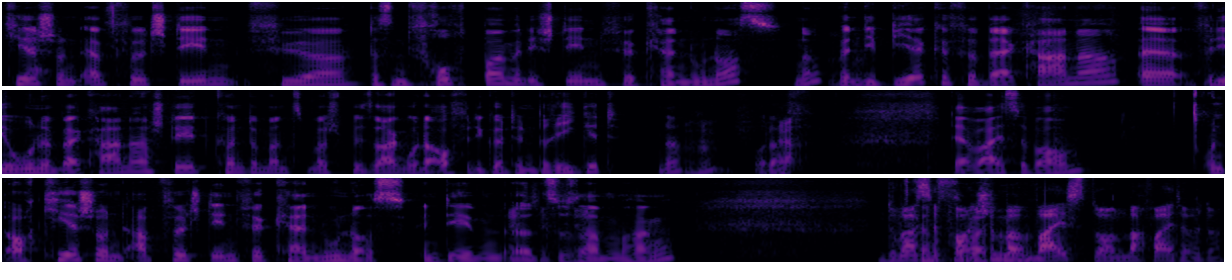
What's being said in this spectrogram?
Kirsche und Äpfel stehen für, das sind Fruchtbäume, die stehen für Kernunos. Ne? Mhm. Wenn die Birke für Berkana, äh, für die Rune Berkana steht, könnte man zum Beispiel sagen, oder auch für die Göttin Brigit, ne? oder Mhm. Ja. der weiße Baum. Und auch Kirsche und Apfel stehen für Kernunos in dem äh, Richtig, ja. Zusammenhang. du warst ja Kannst du vorhin schon beim? Weißdorn. Mach weiter bitte.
